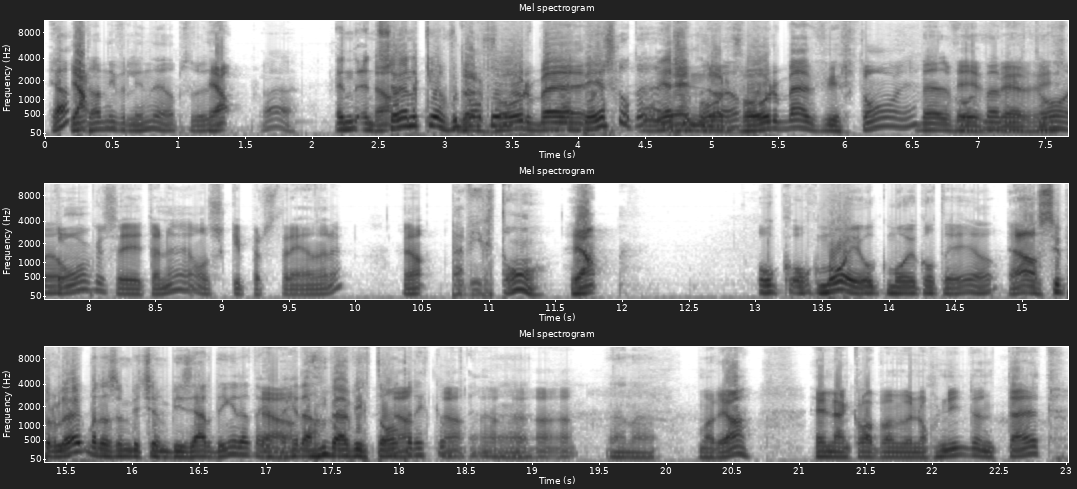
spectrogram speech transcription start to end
Ja? Ja. Danny Verlinde, absoluut. Ja, Ah. En, en Ja. Zeuneke, voetbal. daarvoor Bij bij... Beerschot, hè? Beerschot, En ook, ja. daarvoor bij Virton, hè. Bij, bij Virton, ja. gezeten, hè, als keeperstrainer, hè. Bij Virton. Ja, Ook, ook mooi, ook mooi coté, ja. Ja, superleuk, maar dat is een beetje een bizar ding dat, Ja. dat je dan bij Virton ja, terechtkomt. ja, ja, ja, ja, ja. En, eh, Maar ja, en dan klappen we nog niet de tijd,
